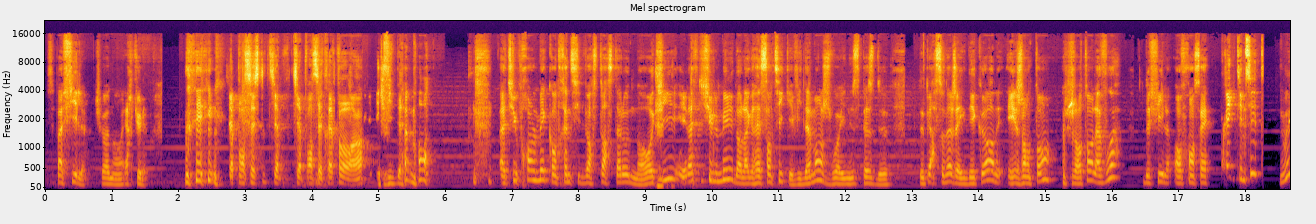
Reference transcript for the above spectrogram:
c'est pas Phil, tu vois, dans Hercule. Tu as pensé très fort, hein Évidemment. Ah, tu prends le mec qui entraîne Sylvester Stallone dans Rocky et là tu le mets dans la Grèce antique. Évidemment, je vois une espèce de, de personnage avec des cornes et j'entends, j'entends la voix de Phil en français. Seat Oui.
